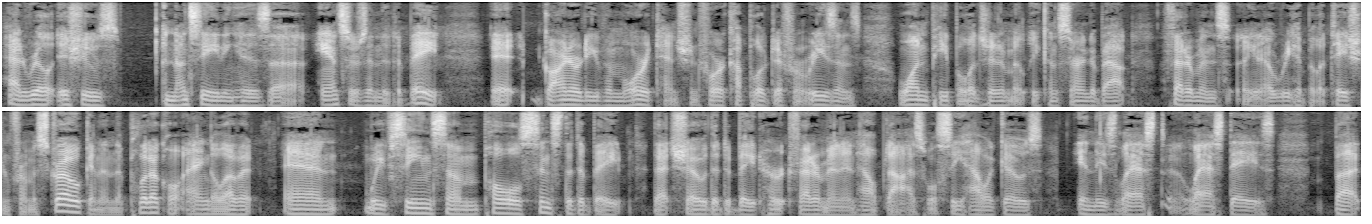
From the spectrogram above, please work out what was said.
had real issues enunciating his uh, answers in the debate, it garnered even more attention for a couple of different reasons. One, people legitimately concerned about Fetterman's you know rehabilitation from a stroke, and then the political angle of it. And We've seen some polls since the debate that show the debate hurt Fetterman and helped Oz. We'll see how it goes in these last last days, but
